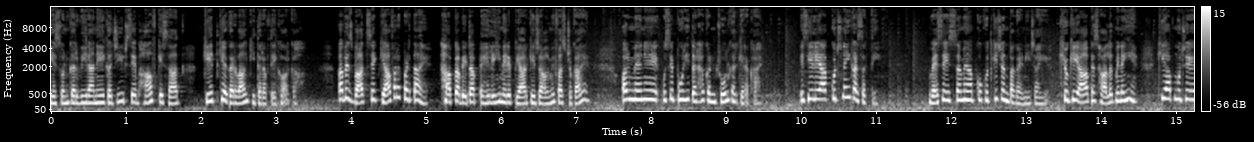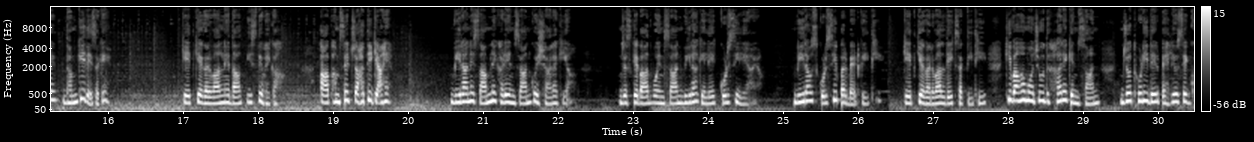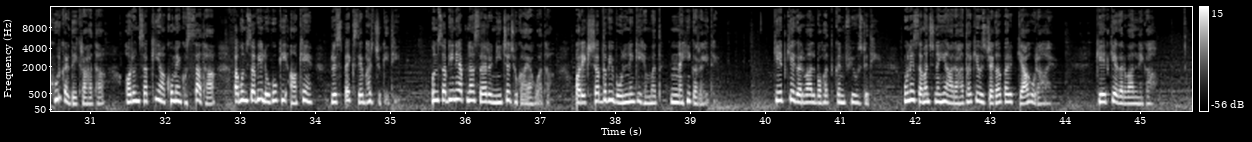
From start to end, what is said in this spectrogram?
ये सुनकर वीरा ने एक अजीब से भाव के साथ केत के अग्रवाल की तरफ़ देखा और कहा, अब इस बात से क्या फ़र्क पड़ता है? आपका बेटा पहले ही मेरे प्यार के जाल में फंस चुका है और मैंने उसे पूरी तरह कंट्रोल करके रखा है। इसीलिए आप कुछ नहीं कर सकती। वैसे इस समय आपको खुद की चिंता करनी चाहिए, क्योंकि आप इस हालत में नहीं है कि आप मुझे धमकी दे सके। केत के अग्रवाल ने दांत पीसते हुए कहा, आप हमसे चाहती क्या है? वीरा ने सामने खड़े इंसान को इशारा किया, जिसके बाद वो इंसान वीरा के लिए कुर्सी ले आया। वीरा उस कुर्सी पर बैठ गई थी। केतकी अग्रवाल देख सकती थी कि वहाँ मौजूद हर एक इंसान, जो थोड़ी देर पहले उसे घूर कर देख रहा था और उन सबकी आँखों में गुस्सा था, अब उन सभी लोगों की आँखें रिस्पेक्ट से भर चुकी थी। उन सभी ने अपना सर नीचे झुकाया हुआ था और एक शब्द भी बोलने की हिम्मत नहीं कर रहे थे। केतकी अग्रवाल बहुत कंफ्यूज थी। उन्हें समझ नहीं आ रहा था कि उस जगह पर क्या हो रहा है। केतकी अग्रवाल ने कहा,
